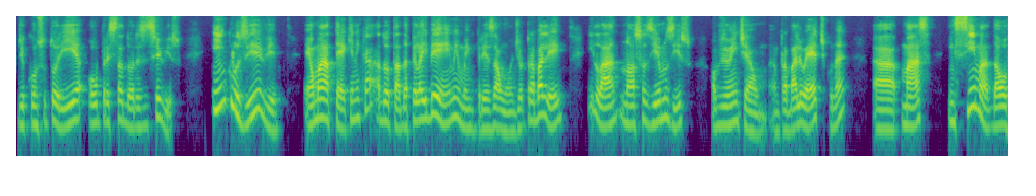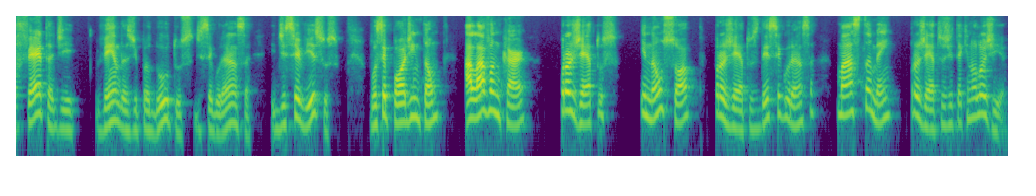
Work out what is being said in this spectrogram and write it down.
de consultoria ou prestadoras de serviço. Inclusive, é uma técnica adotada pela IBM, uma empresa onde eu trabalhei, e lá nós fazíamos isso. Obviamente é um, é um trabalho ético, né? Uh, mas em cima da oferta de vendas de produtos de segurança e de serviços, você pode então alavancar projetos e não só projetos de segurança, mas também projetos de tecnologia.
